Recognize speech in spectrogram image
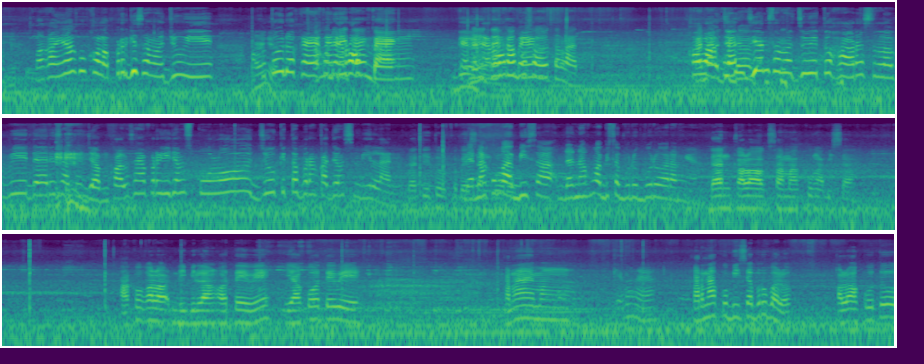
gitu Makanya aku kalau pergi sama Jui, aku Oh, iya? tuh udah kayak Aku nenek rombeng. Kayak dari nenek TK aku rombeng. selalu telat Kalau aku udah- janjian sama Ju itu harus lebih dari satu jam. Kalau misalnya pergi jam 10, Ju kita berangkat jam 9. berarti itu kebiasaan dan aku nggak bisa dan aku nggak bisa buru-buru orangnya. Dan kalau sama aku nggak bisa. Aku kalau dibilang OTW ya aku OTW karena emang kayak mana ya? Karena aku bisa berubah loh. Kalau aku tuh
